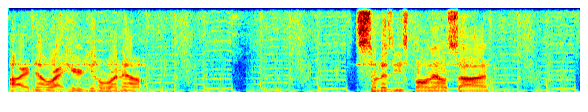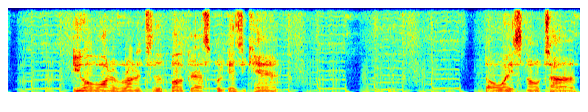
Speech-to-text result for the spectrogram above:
Alright, now right here, you're gonna run out. As soon as you spawn outside, you're gonna want to run into the bunker as quick as you can. Don't waste no time.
